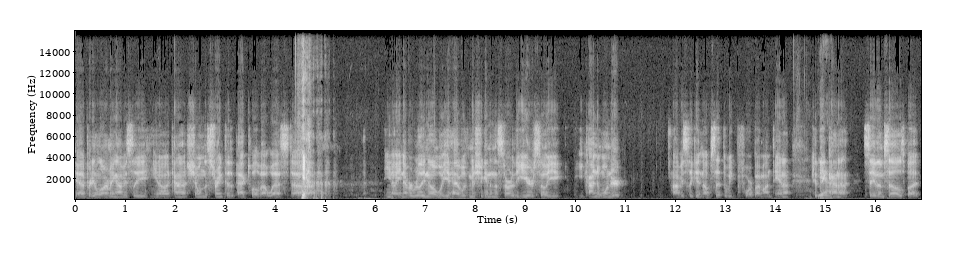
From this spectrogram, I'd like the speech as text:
Yeah, pretty alarming. Obviously, you know, kind of shown the strength of the Pac-12 out west. Uh, Yeah. You know, you never really know what you have with Michigan in the start of the year, so you you kind of wonder. Obviously, getting upset the week before by Montana, could Yeah. they kind of save themselves? But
